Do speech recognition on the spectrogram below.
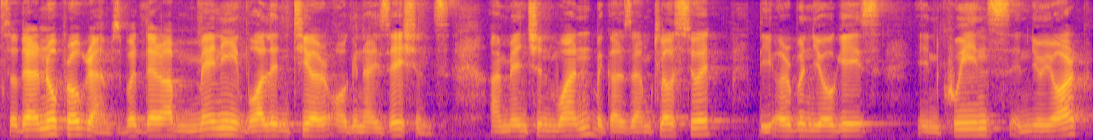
So there are no programs, but there are many volunteer organizations. I mentioned one because I'm close to it, the Urban Yogis in Queens, in New York.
